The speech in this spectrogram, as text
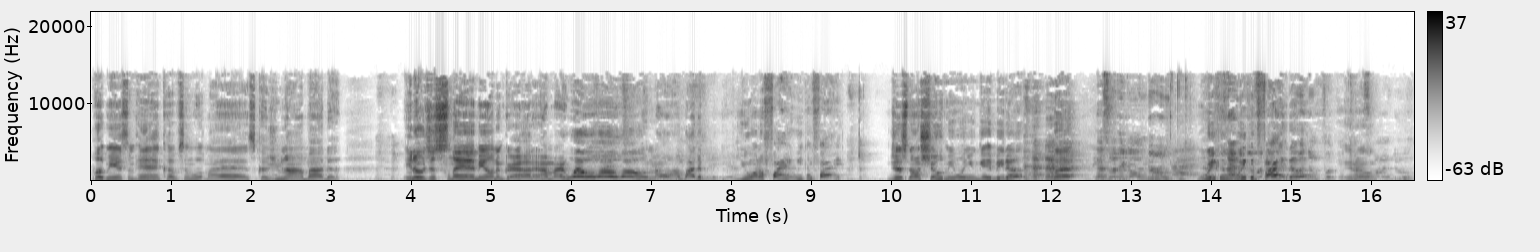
put me in some handcuffs and whip my ass because you're not about to, you know, just slam me on the ground and I'm like, whoa, whoa, whoa, no, I'm about to. You want to fight? We can fight. Just don't shoot me when you get beat up. But That's what they're gonna do. we can we can fight what though. them fucking You cops know, wanna do.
